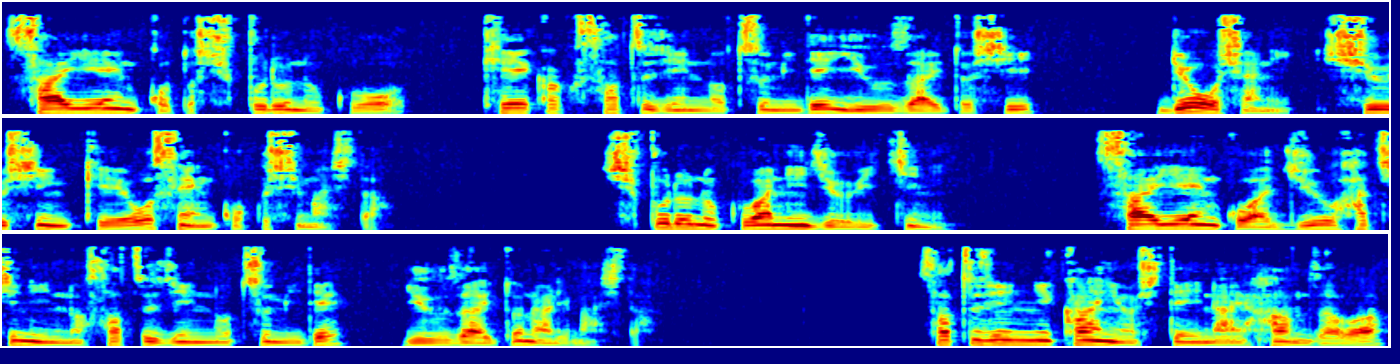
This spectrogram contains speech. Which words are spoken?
サイエンコとシュプルヌクを計画殺人の罪で有罪とし、両者に終身刑を宣告しました。シュプルヌクは21人、サイエンコは18人の殺人の罪で有罪となりました。殺人に関与していないハンザは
